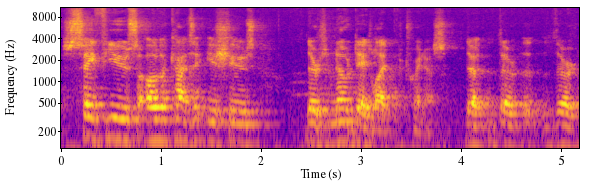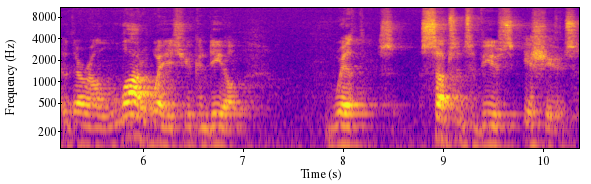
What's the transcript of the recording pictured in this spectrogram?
safe use, other kinds of issues, there's no daylight between us. There, there, there, there are a lot of ways you can deal with substance abuse issues.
